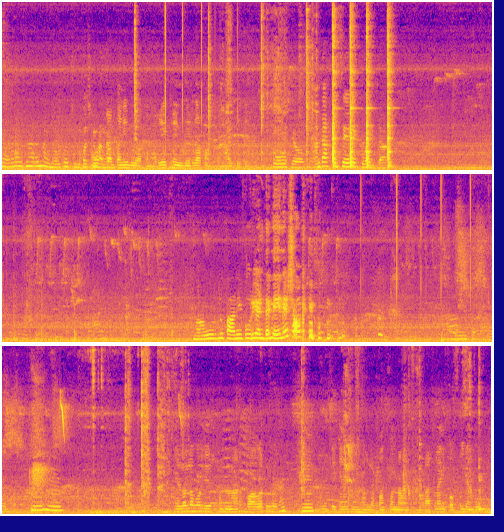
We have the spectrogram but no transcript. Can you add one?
ఎవరు వెళ్తున్నారని నాకు డౌట్ వచ్చింది. ఫస్ట్ మొత్తం పని పోయి వస్తున్నారు రేపు రెండు గేటు దాకా ఉంటారు. నాలుగు ఓకే ఓకే. అంటే అక్కడ సేల్ ఎక్కువ అయిద్దా మా ఊర్లో పానీపూరి అంటే నేనే షాక్ అయిపోయాను ఇళ్ళల్లో కూడా చేసుకుంటున్నారు. బాగోట్లేదు చికెన్ కొనుక్కుందాం అనుకుంటున్నారు అసలు పప్పులు తినకూడదు.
